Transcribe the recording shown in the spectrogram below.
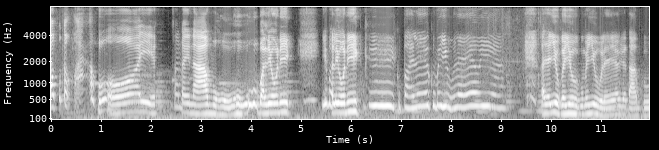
ตกกูตกอ้าวโอ้ยขก็ในน้ำโอ้โหบาเลโอนิกยี่บาเลโอนิกกูไปแล้วกูไม่อยู่แล้วเฮียใครจะอยู่ก็อยู่กูไม่อยู่แล้วจะตามกู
